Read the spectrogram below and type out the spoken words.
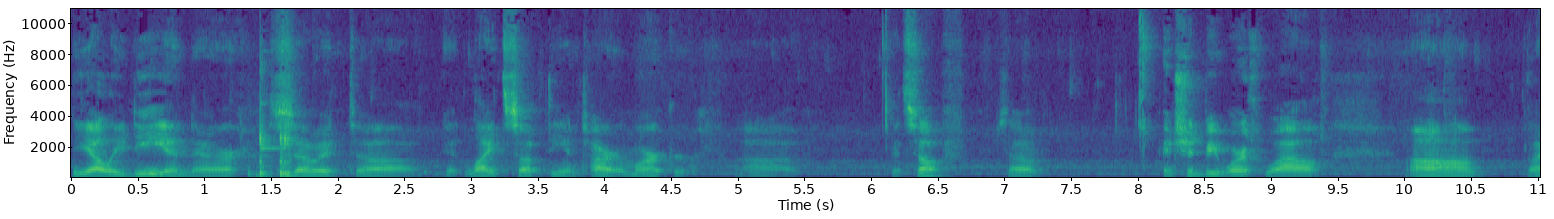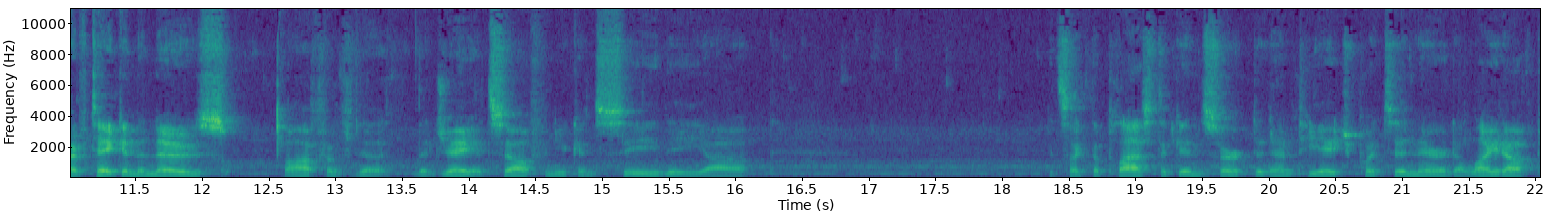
the LED in there so it uh, it lights up the entire marker uh, itself. So it should be worthwhile. I've taken the nose off of the, the J itself and you can see the uh, it's like the plastic insert that MTH puts in there to light up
